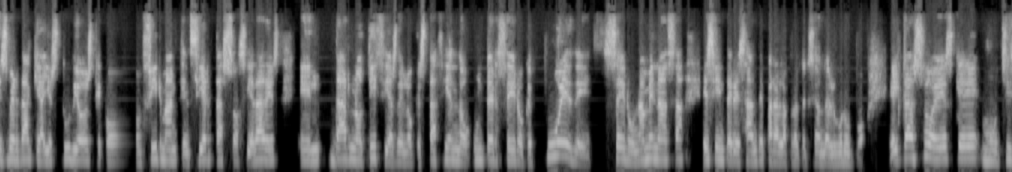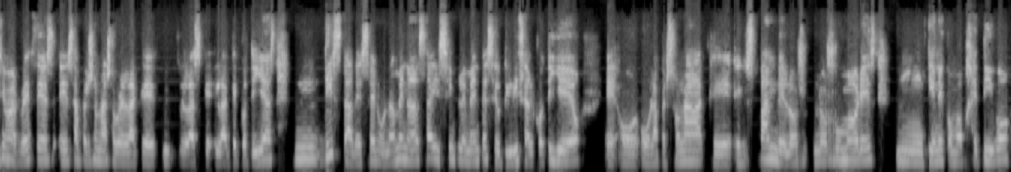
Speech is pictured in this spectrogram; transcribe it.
es verdad que hay estudios que confirman que en ciertas sociedades el dar noticias de lo que está haciendo un tercero que puede ser una amenaza es interesante para la protección del grupo. El caso es que muchísimas veces esa persona sobre la que, la que cotilleas mm, dista de ser una amenaza y simplemente se utiliza el cotilleo eh, o, la persona que expande los, los rumores mm, tiene como objetivo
